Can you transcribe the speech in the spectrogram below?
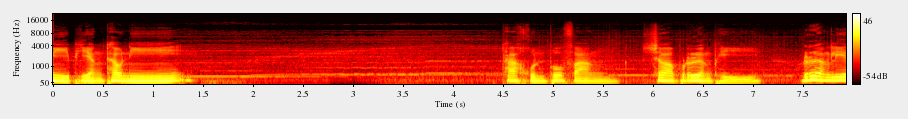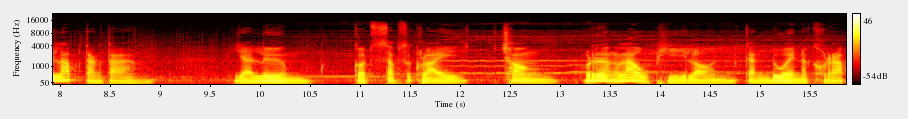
มีเพียงเท่านี้ ถ้าคุณผู้ฟังชอบเรื่องผี เรื่องลี้ลับต่างๆ อย่าลืมกด subscribe ช่องเรื่องเล่าผีหลอนกันด้วยนะครับ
